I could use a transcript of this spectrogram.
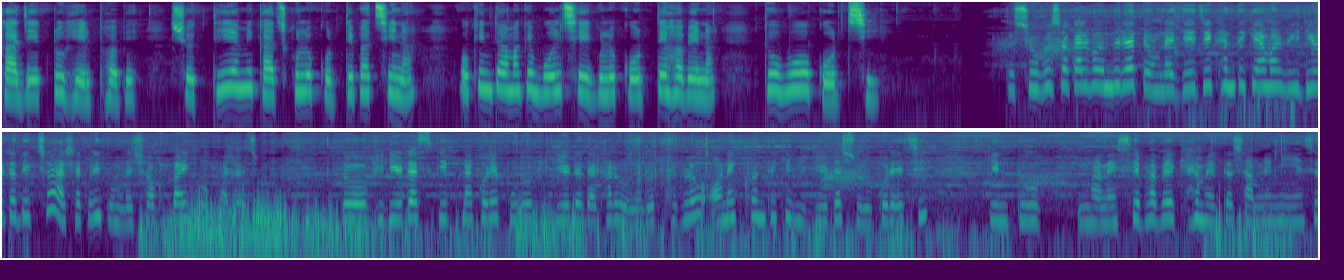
কাজে একটু হেল্প হবে। সত্যিই আমি কাজগুলো করতে পারছি না। ও কিন্তু আমাকে বলছে এগুলো করতে হবে না। তবুও করছি। তো শুভ সকাল বন্ধুরা, তোমরা যে যেখান থেকে আমার ভিডিওটা দেখছ, আশা করি তোমরা সবাই খুব ভালো আছো। তো ভিডিওটা স্কিপ না করে পুরো ভিডিওটা দেখার অনুরোধ থাকল, অনেকক্ষণ থেকে ভিডিওটা শুরু করেছি, কিন্তু মানে সেভাবে ক্যামেরাটা সামনে নিয়ে এসে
